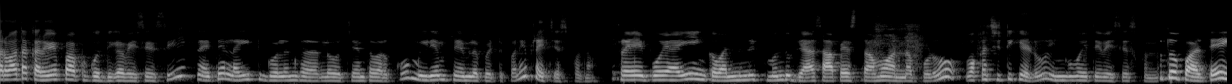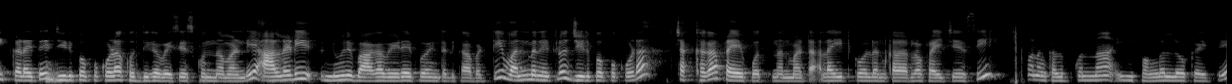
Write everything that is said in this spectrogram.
తర్వాత కరివేపాకు కొద్దిగా వేసేసి అయితే లైట్ గోల్డెన్ కలర్లో వచ్చేంత వరకు మీడియం ఫ్లేమ్లో పెట్టుకొని ఫ్రై చేసుకుందాం. ఫ్రై అయిపోయాయి. ఇంకా వన్ మినిట్ ముందు గ్యాస్ ఆపేస్తాము అన్నప్పుడు ఒక చిటికెడు ఇంగువ అయితే వేసేసుకుందాం. తో పాటే ఇక్కడైతే జీడిపప్పు కూడా కొద్దిగా వేసేసుకుందామండి. ఆల్రెడీ నూనె బాగా వేడైపోయి ఉంటుంది కాబట్టి వన్ మినిట్లో జీడిపప్పు కూడా చక్కగా ఫ్రై అయిపోతుంది అనమాట లైట్ గోల్డెన్ కలర్లో ఫ్రై చేసి మనం కలుపుకున్న ఈ పొంగల్లోకి అయితే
